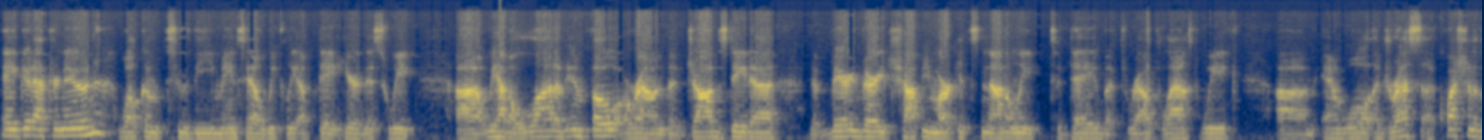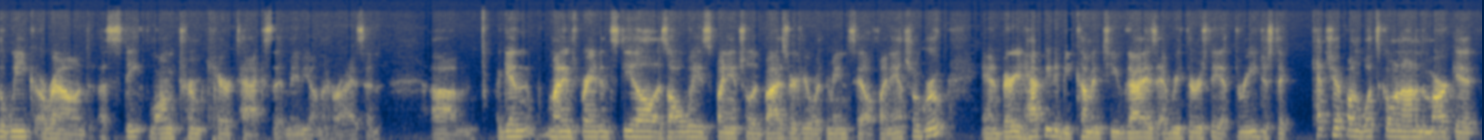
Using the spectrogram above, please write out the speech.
Hey, good afternoon. Welcome to the Mainsail Weekly Update here this week. Uh, we have a lot of info around the jobs data, the very, very choppy markets, not only today, but throughout the last week. Um, and we'll address a question of the week around a state long-term care tax that may be on the horizon. Um, again, my name is Brandon Steele, as always, financial advisor here with Mainsail Financial Group, and very happy to be coming to you guys every Thursday at three just to catch up on what's going on in the market,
